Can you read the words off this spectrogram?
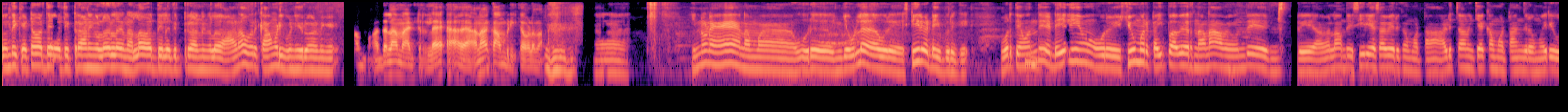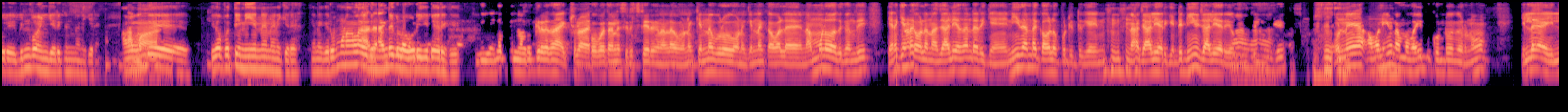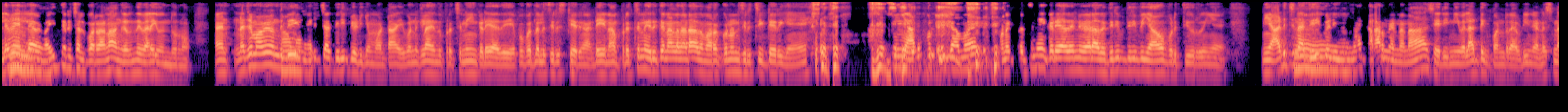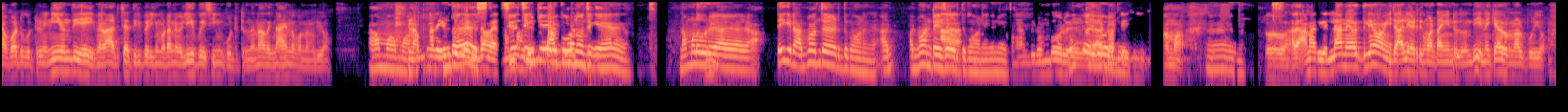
வந்து கெட்ட வார்த்தையில திட்டுறானுங்களோ இல்ல நல்ல வார்த்தையில திட்டுறானுங்களோ ஆனா ஒரு காமெடி பண்ணிடுவானுங்க அதெல்லாம் மேட்டர் இல்ல. ஆனா காமெடி அவ்வளவுதான். ஆஹ் இன்னொன்னு நம்ம ஒரு இங்க உள்ள ஒரு ஸ்டீரியோ டைப் இருக்கு. ஒருத்தன் வந்து டெய்லியும் ஒரு ஹியூமர் டைப்பாவே இருந்தானா அவன் வந்து அவன்லாம் வந்து சீரியஸாவே இருக்க மாட்டான் அடிச்சாலும் கேட்க மாட்டாங்கிற மாதிரி ஒரு பின்பம் இங்க இருக்குன்னு நினைக்கிறேன். அவன் வந்து இத பத்தி நீ என்ன நினைக்கிற? எனக்கு ரொம்ப நாளா இது மண்டைக்குள்ள ஓடிக்கிட்டே இருக்கு. இது எனக்கு நடக்கிறதா ஆக்சுவலா எப்ப பார்த்தாலும் சிரிச்சிட்டே இருக்கனால உனக்கு என்ன ப்ரோ உனக்கு என்ன கவலை? நம்மளும் அதுக்கு வந்து எனக்கு என்ன கவலை? நான் ஜாலியா தான்டா இருக்கேன். நீ தான்டா கவலைப்பட்டுட்டு இருக்கேன் நான் ஜாலியா இருக்கேன் நீயும் ஜாலியா இரு அப்படின்னு சொல்லிட்டு ஒண்ணு அவனையும் நம்ம வைப்பு கொண்டு வந்துடணும் இல்ல இல்லவே இல்ல. வயிற்றுச்சல் படுறானா அங்க இருந்து விலகி வந்துடணும் நிஜமாவே வந்துட்டு. அடிச்சா திருப்பி அடிக்க மாட்டான். இவனுக்குலாம் எந்த பிரச்சனையும் கிடையாது. எப்ப பார்த்தாலும் சிரிச்சிட்டே இருக்கான். டேய் நான் பிரச்சனை இருக்கனால தான்டா அதை மறக்கணும்னு சிரிச்சுக்கிட்டே இருக்கேன். நீங்க அதை புரிஞ்சுக்காம உனக்கு பிரச்சனையே கிடையாதுன்னு வேற அதை திருப்பி திருப்பி ஞாபகப்படுத்தி விடுறீங்க. நீ அடிச்சு நான் திருப்பி அடிக்கணும்னா காரணம் என்னன்னா சரி நீ விளையாட்டுக்கு பண்ற அப்படின்னு நினைச்சு நான் பாட்டு விட்டுருவேன். நீ வந்து ஏய் இவன் அடிச்சா திருப்பி அடிக்க மாட்டான்னு வெளியே போய் சீன் போட்டுட்டு இருந்தேன்னா அதுக்கு நான் என்ன பண்ண முடியும்? ஆமா ஆமா சிரிச்சுக்கிட்டே அதை இருக்கோம்னு வச்சுக்கேன் நம்மள ஒரு டேக் இட் அட்வான்ஸா எடுத்துக்குவானுங்க. அட்வான்டேஜா வச்சு அது ரொம்ப ஒரு அட்வான்டேஜ் ஆமா. ஆனா அது எல்லா நேரத்துலயும் அவங்க ஜாலியா எடுக்க மாட்டாங்கன்றது வந்து என்னைக்காவது ஒரு நாள் புரியும்.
